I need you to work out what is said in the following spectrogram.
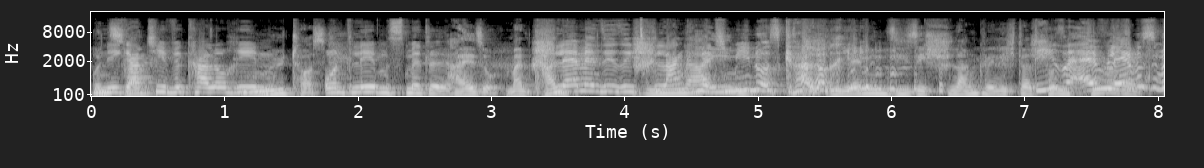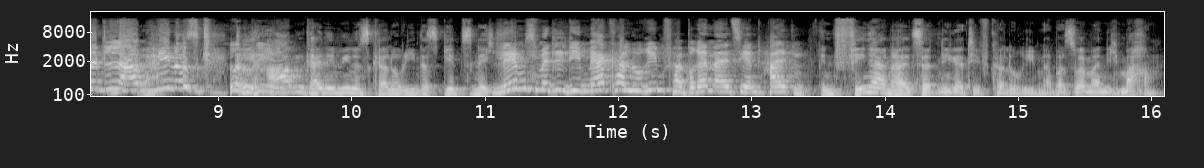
Und Negative Kalorien Mythos. und Lebensmittel. Also, man kann. Schlemmen Sie sich schlank Nein, mit Minuskalorien. Schlemmen Sie sich schlank, wenn ich das Diese schon elf höre. Lebensmittel haben Minuskalorien. Die haben keine Minuskalorien, das gibt's nicht. Lebensmittel, die mehr Kalorien verbrennen, als sie enthalten. Ein Fingernhals hat Negativkalorien, aber soll man nicht machen.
